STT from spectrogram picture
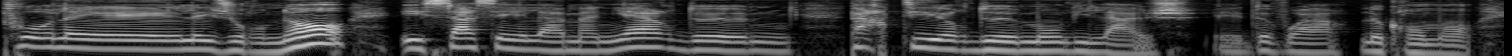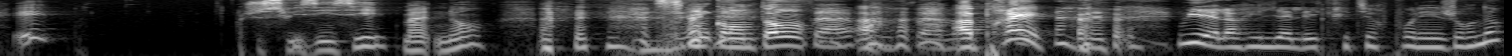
pour les, les journaux et ça, c'est la manière de partir de mon village et de voir le grand monde. Et je suis ici maintenant, 50 ans après. oui, alors il y a l'écriture pour les journaux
